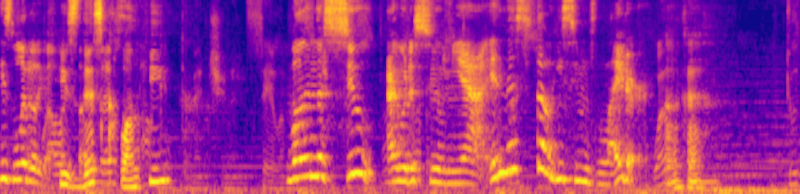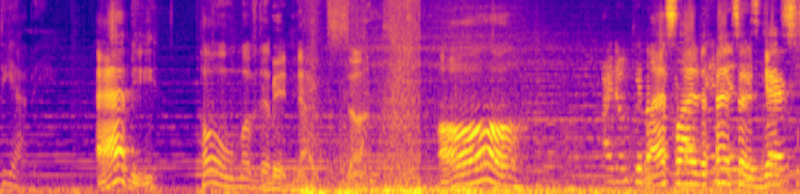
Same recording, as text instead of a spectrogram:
He's literally always He's like this clunky. Dimension in Salem, Well, in the suit, I would assume, yeah. In this though, he seems lighter. Okay. to the Abbey, Abby. home of the Midnight Sun. Oh. I don't give a Last fuck line of any defense these against characters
